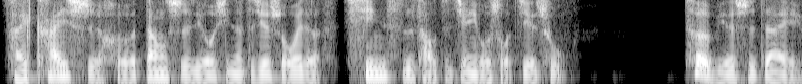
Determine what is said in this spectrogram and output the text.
才开始和当时流行的这些所谓的新思潮之间有所接触，特别是在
